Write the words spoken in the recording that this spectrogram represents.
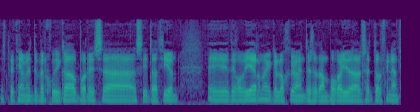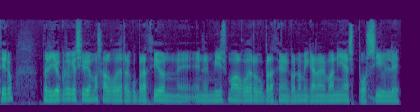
especialmente perjudicado por esa situación eh, de gobierno y que lógicamente eso tampoco ayuda al sector financiero, pero yo creo que si vemos algo de recuperación eh, en el mismo, algo de recuperación económica en Alemania, es posible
